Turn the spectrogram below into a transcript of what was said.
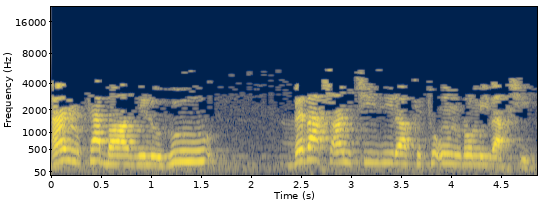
انت باذله ببخش آن چیزی را که تو اون رو میبخشی.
